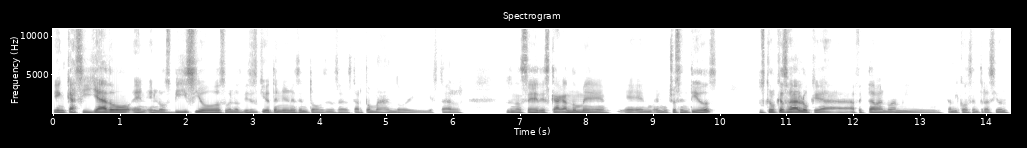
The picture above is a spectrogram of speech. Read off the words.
encasillado en, en los vicios o en los vicios que yo tenía en ese entonces, o sea, estar tomando y estar, pues no sé, descagándome en, en muchos sentidos, pues creo que eso era lo que a- afectaba, ¿no? A mi, a mi concentración.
